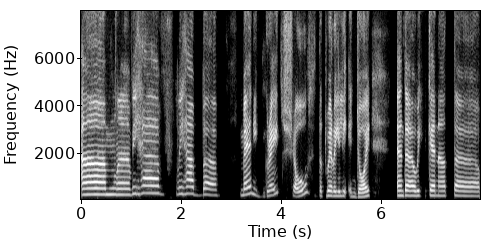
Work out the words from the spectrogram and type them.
um, uh, we have we have uh, many great shows that we really enjoy and uh, we cannot uh,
